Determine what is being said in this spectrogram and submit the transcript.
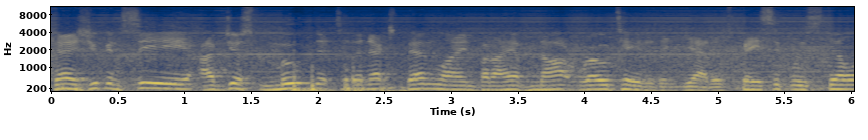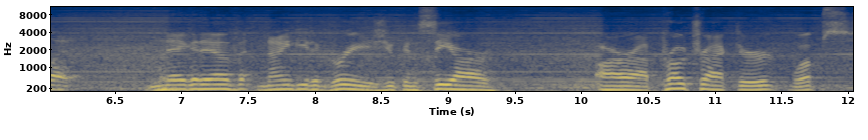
Okay, as you can see, I've just moved it to the next bend line, but I have not rotated it yet. It's basically still at negative 90 degrees. You can see our, our uh, protractor, whoops,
